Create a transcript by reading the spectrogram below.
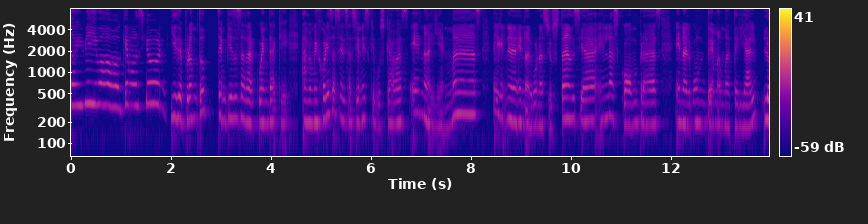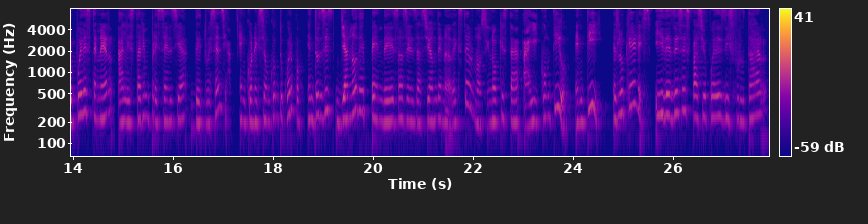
Estoy vivo, qué emoción. Y de pronto te empiezas a dar cuenta que a lo mejor esas sensaciones que buscabas en alguien más, en, alguna sustancia, en las compras, en algún tema material, lo puedes tener al estar en presencia de tu esencia, en conexión con tu cuerpo. Entonces ya no depende esa sensación de nada externo, sino que está ahí contigo, en ti, es lo que eres. Y desde ese espacio puedes disfrutar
